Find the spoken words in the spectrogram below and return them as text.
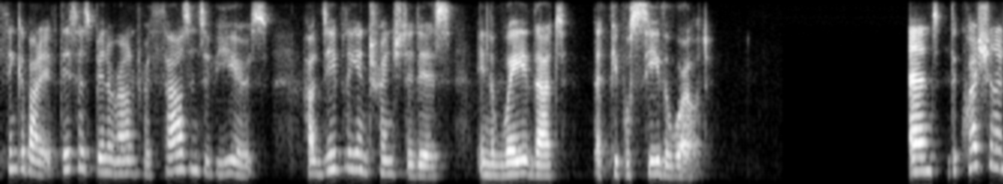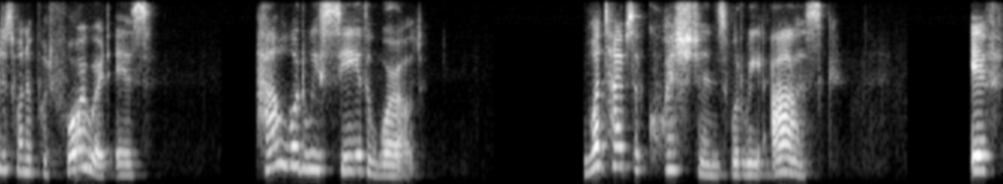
think about it. If this has been around for thousands of years, how deeply entrenched it is in the way that that people see the world. And the question I just want to put forward is, how would we see the world? What types of questions would we ask if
